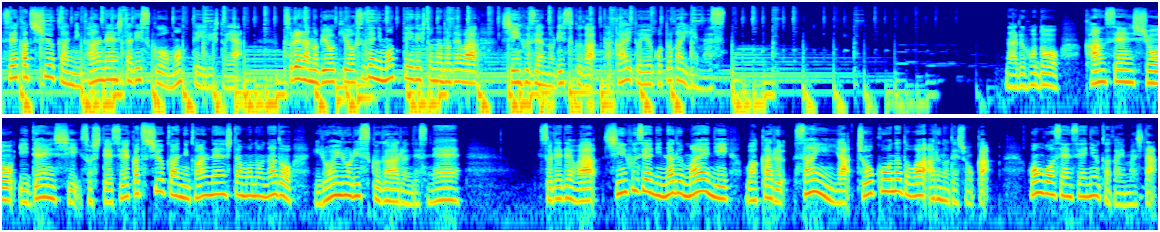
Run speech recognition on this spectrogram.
生活習慣に関連したリスクを持っている人やそれらの病気をすでに持っている人などでは心不全のリスクが高いということが言えます。なるほど。感染症遺伝子そして生活習慣に関連したものなどいろいろリスクがあるんですね。それでは心不全になる前にわかるサインや兆候などはあるのでしょうか？本郷先生に伺いました。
